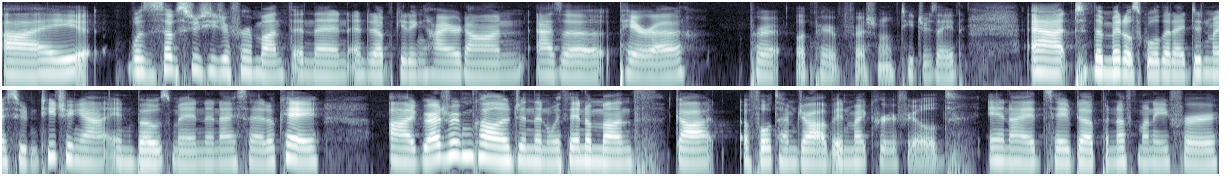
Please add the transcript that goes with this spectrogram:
I was a substitute teacher for a month and then ended up getting hired on as a para, para a paraprofessional teacher's aide at the middle school that I did my student teaching at in Bozeman. And I said, okay, I graduated from college and then within a month got a full time job in my career field. And I had saved up enough money for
